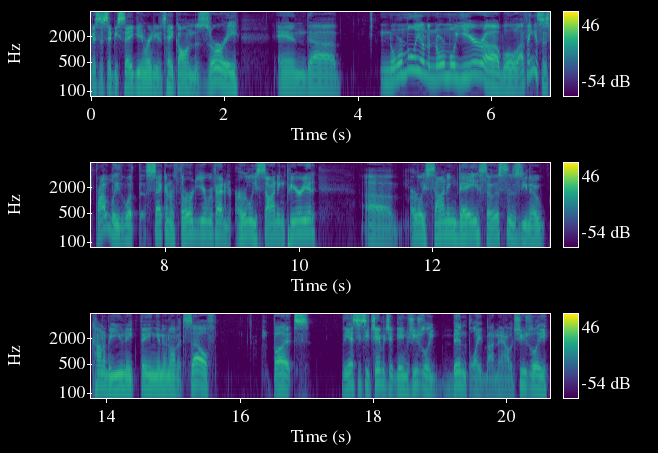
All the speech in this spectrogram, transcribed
Mississippi State getting ready to take on Missouri, and uh, normally on a normal year, uh, well, I think this is probably what the second or third year we've had an early signing period, uh, early signing day. So this is you know kind of a unique thing in and of itself, but the SEC championship game has usually been played by now. It's usually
